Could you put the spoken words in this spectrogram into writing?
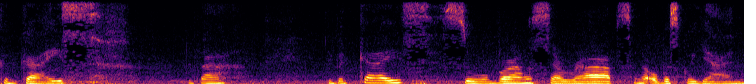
kap? guys. Diba? Diba guys? Sobrang sarap. So, naubos ko yan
